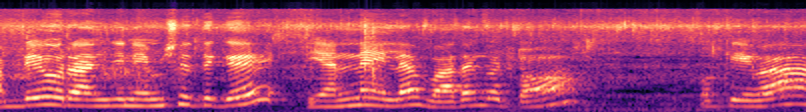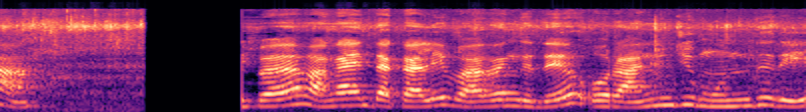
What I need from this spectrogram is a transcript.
அப்படியே ஒரு அஞ்சு நிமிஷத்துக்கு எண்ணெயில் வதங்கட்டும். ஓகேவா? இப்போ வெங்காயம் தக்காளி வதங்குது. ஒரு அஞ்சு முந்திரி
